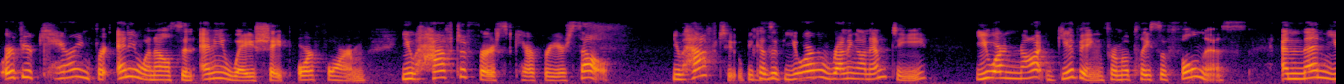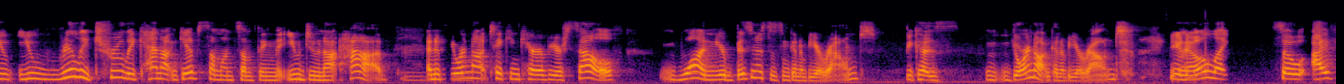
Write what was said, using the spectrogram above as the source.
or if you're caring for anyone else in any way, shape, or form, you have to first care for yourself. You have to, because mm-hmm. if you're running on empty, you are not giving from a place of fullness. And then you, you really truly cannot give someone something that you do not have. Mm-hmm. And if you're not taking care of yourself, one, your business isn't going to be around because you're not going to be around. You right. know, like so I've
